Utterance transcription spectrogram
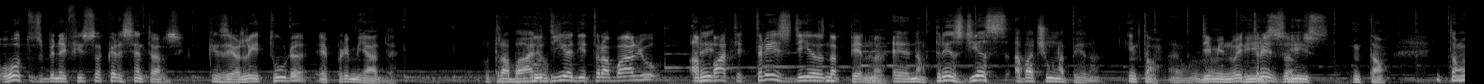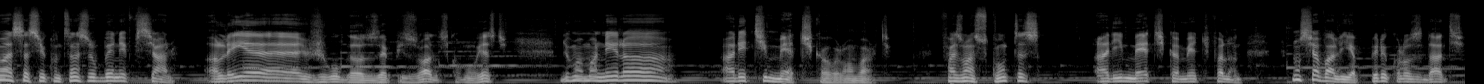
outros benefícios acrescentados. Quer dizer, a leitura é premiada. O trabalho. O dia de trabalho abate três dias da pena. É, não, três dias abate um na pena. Então, é, diminui isso, três anos. Isso. Então, então, essas circunstâncias o beneficiaram. A lei é, julga os episódios como este de uma maneira aritmética, Lombardi. Faz umas contas aritmeticamente falando. Não se avalia periculosidade,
